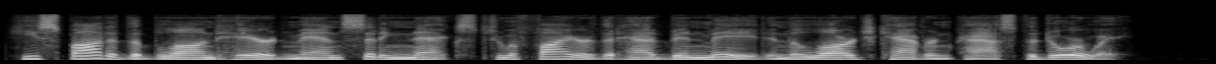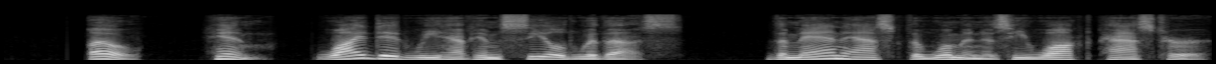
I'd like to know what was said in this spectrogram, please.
He spotted the blonde-haired man sitting next to a fire that had been made in the large cavern past the doorway. Oh, him. Why did we have him sealed with us? The man asked the woman as he walked past her,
